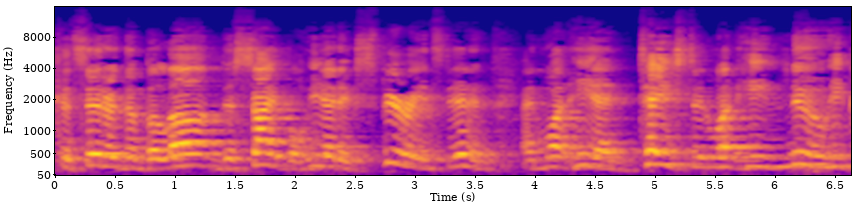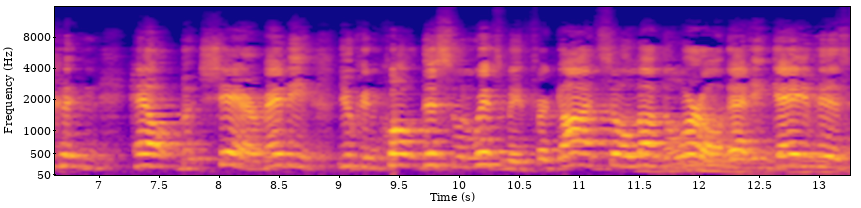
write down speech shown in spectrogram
considered the beloved disciple. He had experienced it and, and what he had tasted, what he knew, he couldn't help but share. Maybe you can quote this one with me. For God so loved the world that he gave his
